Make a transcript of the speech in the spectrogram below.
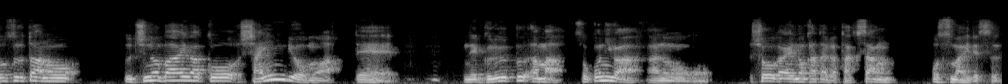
そうすると、あの、うちの場合はこう、社員寮もあって、ね、グループ、あ、まあ、そこには、あの、障害の方がたくさんお住まいです。は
